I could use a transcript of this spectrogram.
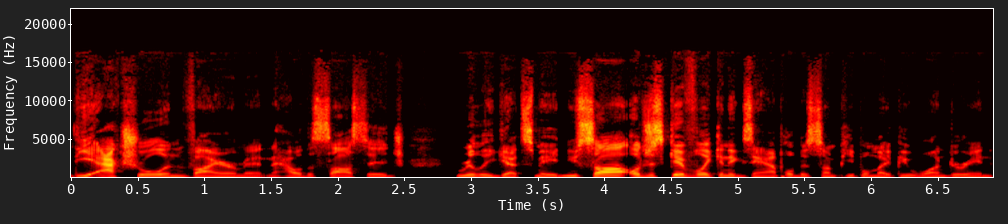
the actual environment and how the sausage really gets made. And you saw, I'll just give like an example because some people might be wondering.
